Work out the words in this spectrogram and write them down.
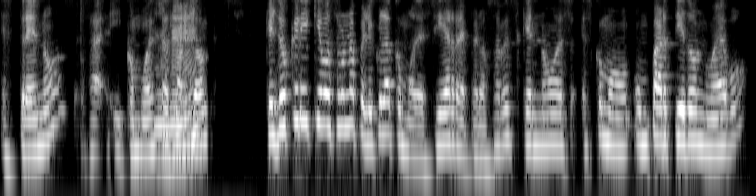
estrenos, o sea, y como esta Ujú. Dunk, que yo creí que iba a ser una película como de cierre, pero sabes que no, es, es como un partido nuevo,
